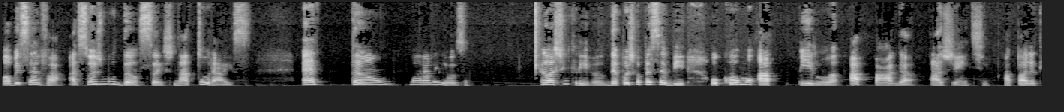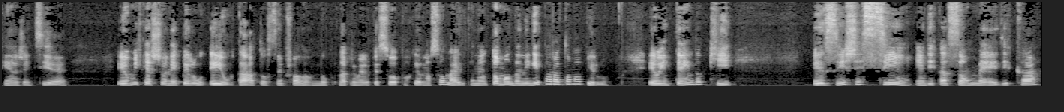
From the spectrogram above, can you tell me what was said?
observar as suas mudanças naturais é tão maravilhoso. Eu acho incrível. Depois que eu percebi o como a pílula apaga a gente, apaga quem a gente é, eu me questionei pelo eu, tá? Tô sempre falando no, na primeira pessoa porque eu não sou médica, não tô mandando ninguém parar de tomar pílula. Eu entendo que existe sim indicação médica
